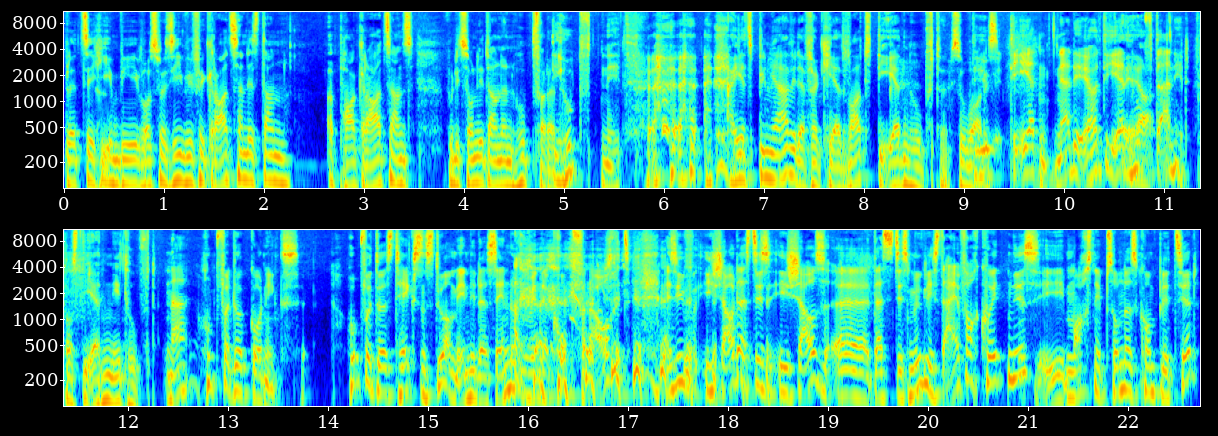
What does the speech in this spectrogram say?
plötzlich irgendwie, was weiß ich, wie viel Grad sind es dann? Ein paar Grad sind wo die Sonne dann einen Hupfer hat. Die hupft nicht. ah, jetzt bin ich auch wieder verkehrt. Warte, die Erden hupft. So war die, das. Die Erden. Nein, die, die Erden ja, hupft auch nicht. Dass die Erden nicht hupft. Nein, hupfer tut gar nichts. Hupfer tust textens du am Ende der Sendung, wenn der Kopf raucht. Also ich, ich schaue, dass das, ich schaue, äh, dass das möglichst einfach gehalten ist. Ich mache es nicht besonders kompliziert.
